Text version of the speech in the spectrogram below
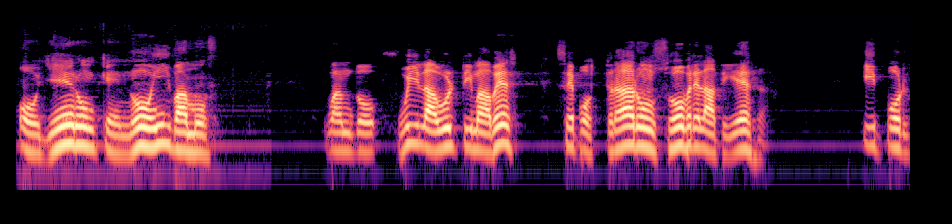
oyeron que no íbamos, cuando fui la última vez, se postraron sobre la tierra y por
